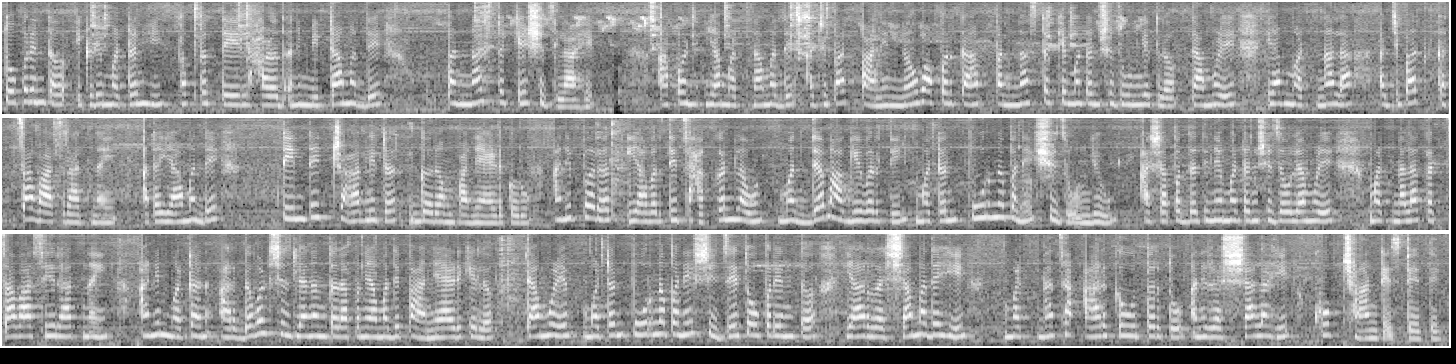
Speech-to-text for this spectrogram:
तोपर्यंत इकडे मटण ही फक्त तेल हळद आणि मिठामध्ये पन्नास टक्के शिजलं आहे. आपण या मटणामध्ये अजिबात पाणी न वापरता पन्नास टक्के मटण शिजवून घेतलं त्यामुळे या मटणाला अजिबात कच्चा वास राहत नाही. आता यामध्ये तीन ते चार लिटर गरम पाणी ॲड करू आणि परत यावरती झाकण लावून मध्यम आगीवरती मटण पूर्णपणे शिजवून घेऊ. अशा पद्धतीने मटण शिजवल्यामुळे मटणाला कच्चा वासही राहत नाही आणि मटण अर्धवट शिजल्यानंतर आपण यामध्ये पाणी ॲड केलं त्यामुळे मटण पूर्णपणे शिजे तोपर्यंत या रश्श्यामध्येही मटणाचा आर्क उतरतो आणि रश्श्यालाही खूप छान टेस्ट येते.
